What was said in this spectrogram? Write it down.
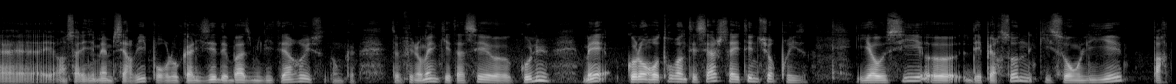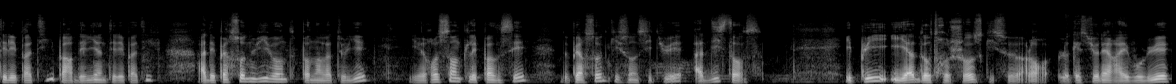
euh, on s'en est même servi pour localiser des bases militaires russes. Donc c'est un phénomène qui est assez connu, mais que l'on retrouve en TCH, ça a été une surprise. Il y a aussi des personnes qui sont liées par télépathie, par des liens télépathiques, à des personnes vivantes. Pendant l'atelier, ils ressentent les pensées de personnes qui sont situées à distance. Et puis, il y a d'autres choses qui se... Alors, le questionnaire a évolué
